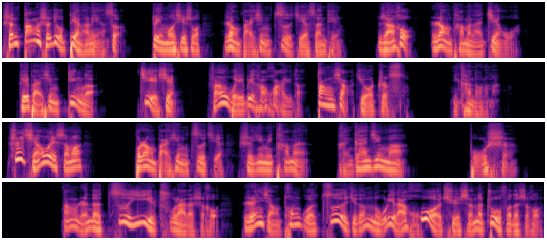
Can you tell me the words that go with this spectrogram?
神当时就变了脸色，对摩西说：“让百姓自洁三天，然后让他们来见我，给百姓定了界限。”凡违背他话语的，当下就要致死。你看到了吗？之前为什么不让百姓自洁？是因为他们很干净吗？不是。当人的自义出来的时候，人想通过自己的努力来获取神的祝福的时候，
